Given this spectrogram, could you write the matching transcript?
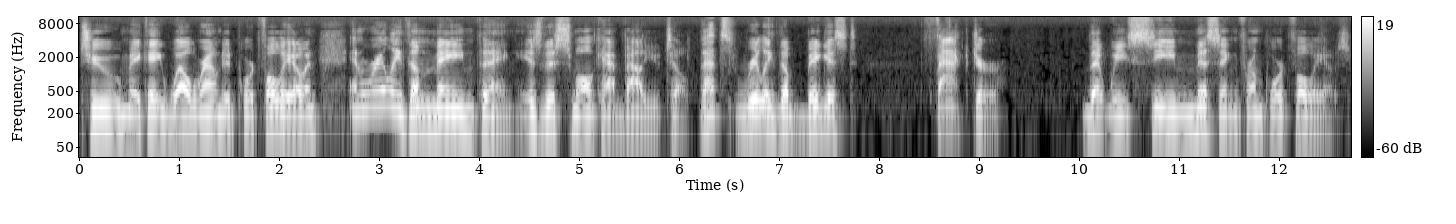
to make a well-rounded portfolio. And, and really the main thing is this small cap value tilt. That's really the biggest factor that we see missing from portfolios.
